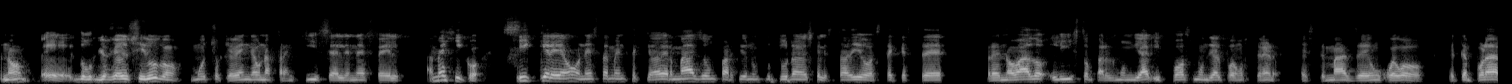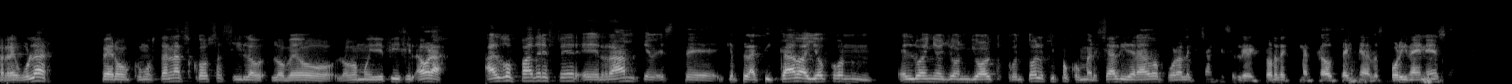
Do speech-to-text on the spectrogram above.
¿no? Eh, yo, yo, sí dudo mucho que venga una franquicia del NFL a México. Sí creo, honestamente, que va a haber más de un partido en un futuro, una vez que el estadio esté, que esté renovado, listo para el Mundial y post-Mundial podemos tener este, más de un juego de temporada regular. Pero como están las cosas, sí lo, lo veo, lo muy difícil. Ahora, algo padre, Fer, eh, Ram, que, este, que platicaba yo con el dueño John York, con todo el equipo comercial liderado por Alex Chan, que es el director de mercadotecnia de los 49ers,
